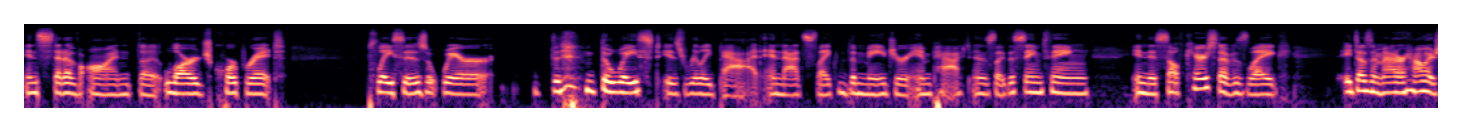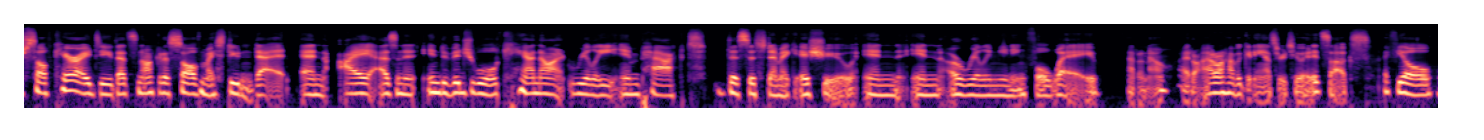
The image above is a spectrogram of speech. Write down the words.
instead of on the large corporate places where the the waste is really bad and that's like the major impact. And it's like the same thing in this self-care stuff is like it doesn't matter how much self-care I do that's not going to solve my student debt. And I as an individual cannot really impact the systemic issue in in a really meaningful way I don't know. I don't I don't have a good answer to it. It sucks. I feel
